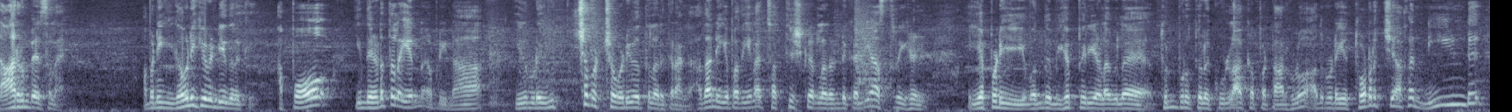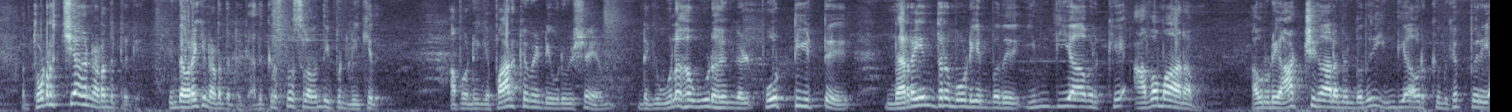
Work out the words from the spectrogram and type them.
யாரும் பேசலை. அப்போ நீங்கள் கவனிக்க வேண்டியது இருக்குது அப்போது இந்த இடத்துல என்ன அப்படின்னா இதனுடைய உச்சபட்ச வடிவத்தில் இருக்கிறாங்க. அதான் நீங்கள் பார்த்தீங்கன்னா சத்தீஸ்கரில் ரெண்டு கன்னியாஸ்திரிகள் எப்படி வந்து மிகப்பெரிய அளவில் துன்புறுத்தலுக்கு உள்ளாக்கப்பட்டார்களோ அதனுடைய தொடர்ச்சியாக நீண்டு தொடர்ச்சியாக நடந்துட்டுருக்கு இந்த வரைக்கும் நடந்துட்டுருக்கு அது கிறிஸ்மஸில் வந்து இப்படி நிற்கிது அப்போ நீங்கள் பார்க்க வேண்டிய ஒரு விஷயம் இன்றைக்கு உலக ஊடகங்கள் போட்டியிட்டு நரேந்திர மோடி என்பது இந்தியாவிற்கே அவமானம். அவருடைய ஆட்சி காலம் என்பது இந்தியாவிற்கு மிகப்பெரிய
